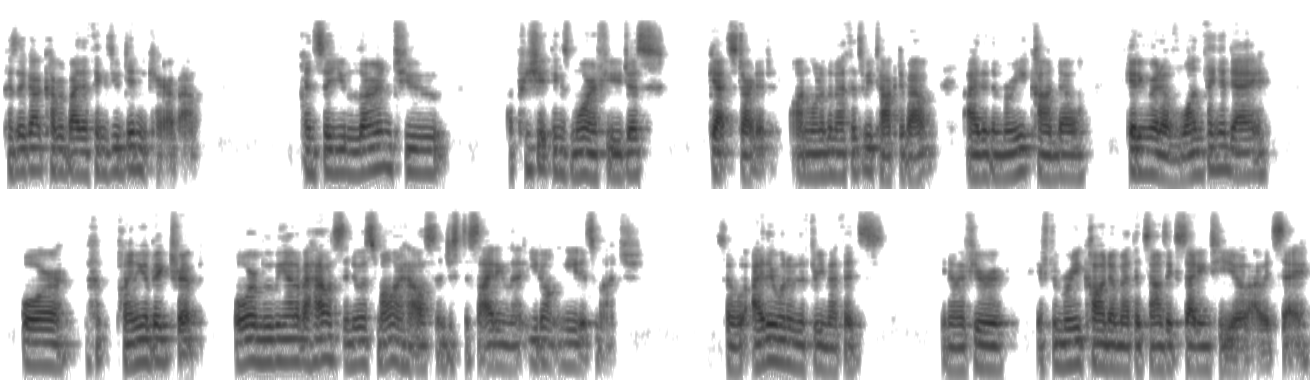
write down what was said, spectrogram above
because it got covered by the things you didn't care about. And so you learn to appreciate things more if you just get started on one of the methods we talked about, either the Marie Kondo, getting rid of one thing a day, or planning a big trip or moving out of a house into a smaller house and just deciding that you don't need as much. So either one of the three methods, you know, if you're if the Marie Kondo method sounds exciting to you, I would say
